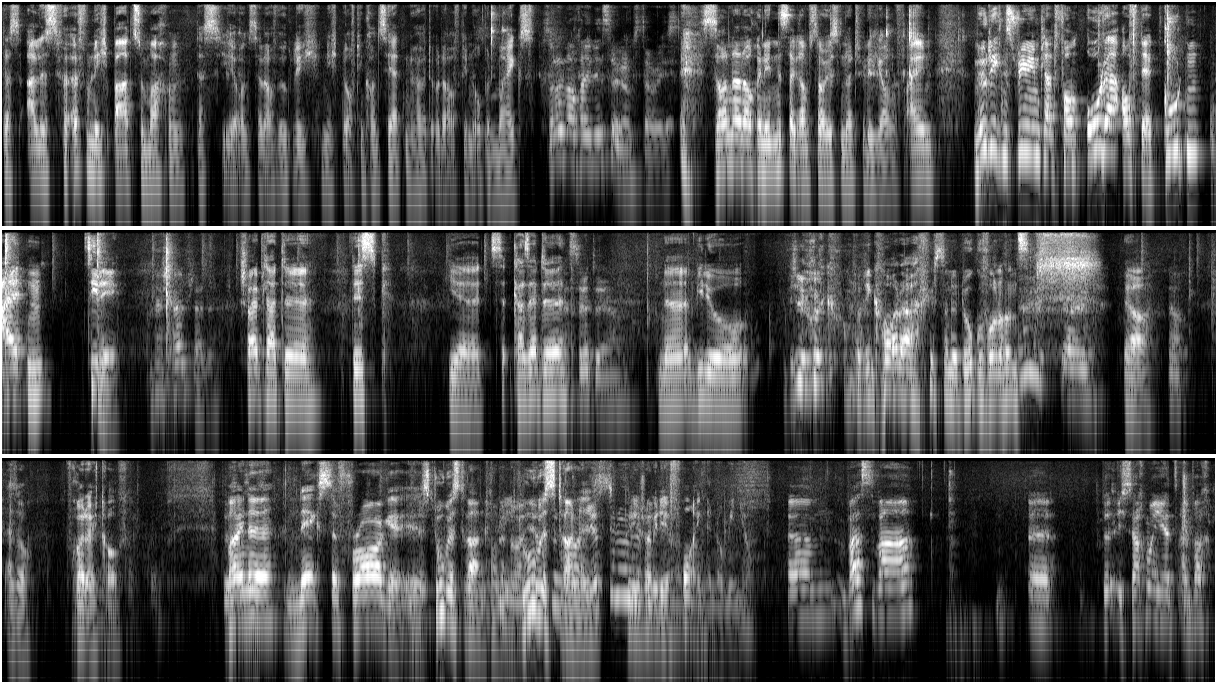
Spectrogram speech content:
das alles veröffentlichbar zu machen, dass ihr uns dann auch wirklich nicht nur auf den Konzerten hört oder auf den Open Mics, Sondern auch in den Instagram-Stories. sondern auch in den Instagram-Stories und natürlich auch auf allen möglichen Streaming-Plattformen oder auf der guten alten CD. Oder Schallplatte. Schallplatte, Disc, hier Z Kassette, Kassette, ja. ne, Video, Videorekorder. Recorder, ist so eine Doku von uns. Geil. Ja, Ja. also freut euch drauf. Meine nächste Frage ist, du bist dran, Tommy. Du bist dran. Jetzt bin ich schon wieder voreingenommen. Ähm, was war, äh, ich sag mal jetzt einfach,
